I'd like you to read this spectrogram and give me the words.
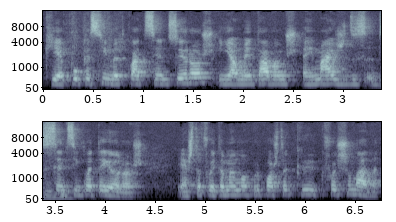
que é pouco acima de 400 euros, e aumentávamos em mais de, de 150 euros. Esta foi também uma proposta que, que foi chamada.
